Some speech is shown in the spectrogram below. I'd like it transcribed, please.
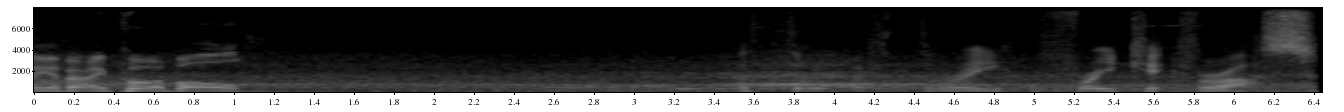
Really a very poor ball. A, th- a three, a free kick for us.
